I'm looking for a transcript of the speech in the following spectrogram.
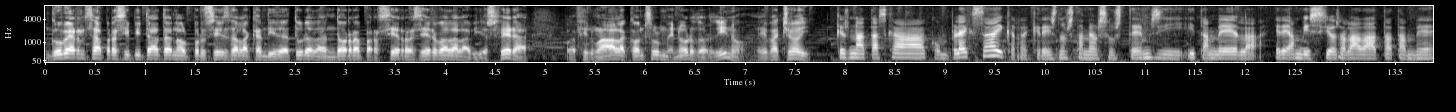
Govern s'ha precipitat en el procés de la candidatura d'Andorra per ser reserva de la biosfera. Ho afirmava la cònsul menor d'Ordino, Eva Choi que és una tasca complexa i que requereix doncs, també els seus temps i, i també la, era ambiciosa la data també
